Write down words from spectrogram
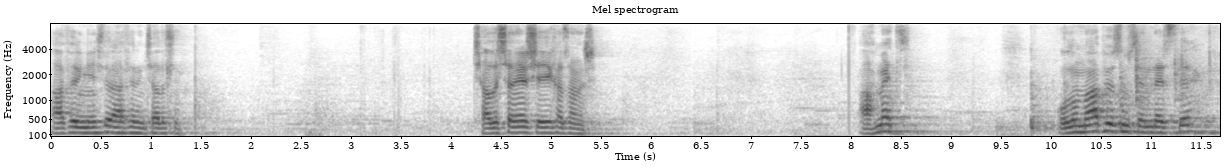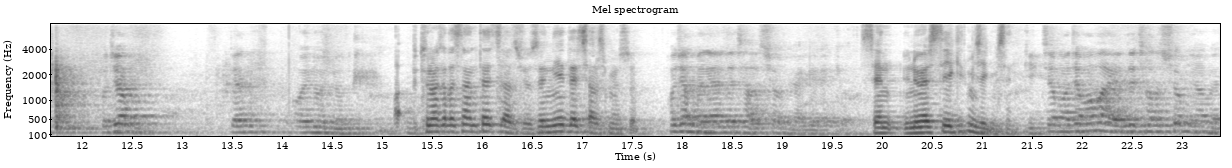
Aferin gençler aferin çalışın. Çalışan her şeyi kazanır. Ahmet. Oğlum ne yapıyorsun sen derste? Hocam ben oyun oynuyordum. Bütün arkadaşların ders çalışıyor. Sen niye ders çalışmıyorsun? Hocam ben evde çalışıyorum ya gerek yok. Sen üniversiteye gitmeyecek misin? Gideceğim hocam ama evde çalışıyorum ya ben.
